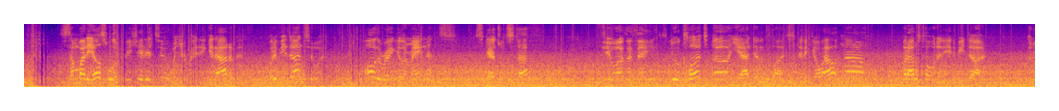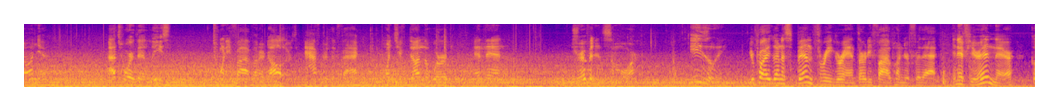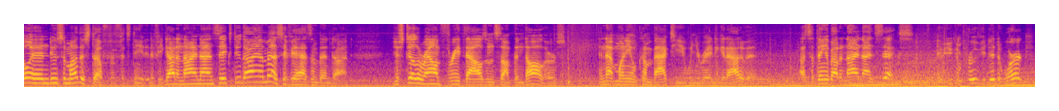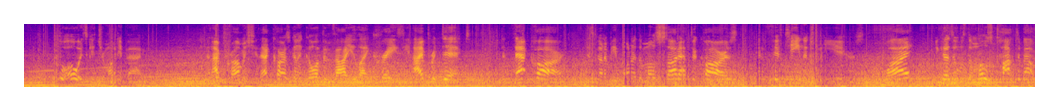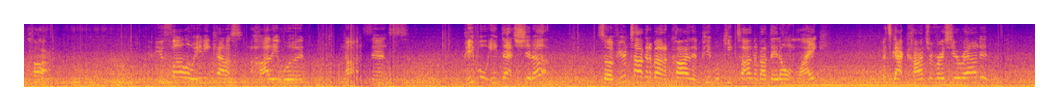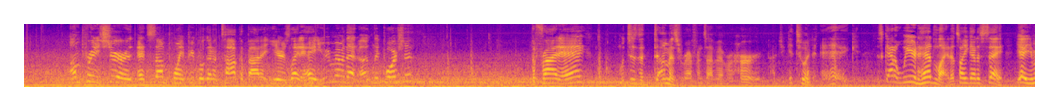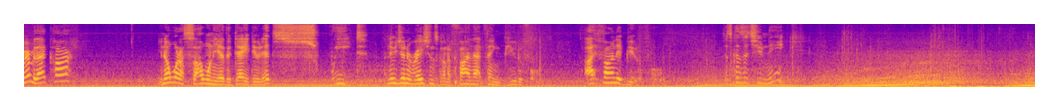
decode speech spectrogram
Somebody else will appreciate it too when you're ready to get out of it. What have you done to it? All the regular maintenance, scheduled stuff, a few other things. Do a clutch? Uh, yeah, I did a clutch. Did it go out? No, but I was told it needed to be done. Good on you. That's worth at least $2,500 after the fact, once you've done the work and then driven it some more. Easily. You're probably going to spend three grand, 3500 for that. And if you're in there, go ahead and do some other stuff if it's needed. If you got a 996, do the IMS if it hasn't been done. you're still around 3000 something dollars, and that money will come back to you when you're ready to get out of it. That's the thing about a 996. If you can prove you did the work, you'll always get your money back. And I promise you, that car is going to go up in value like crazy. I predict that that car is going to be one of the most sought after cars 15 to 20 years. Why? Because it was the most talked about car. If you follow any kind of Hollywood nonsense, people eat that shit up. So if you're talking about a car that people keep talking about they don't like, it's got controversy around it, I'm pretty sure at some point people are going to talk about it years later. Hey, you remember that ugly Porsche? The fried egg? Which is the dumbest reference I've ever heard. How'd you get to an egg? It's got a weird headlight. That's all you got to say. Yeah, you remember that car? You know what? I saw one the other day, dude. It's sweet. A new generation's going to find that thing beautiful. I find it beautiful just because it's unique.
